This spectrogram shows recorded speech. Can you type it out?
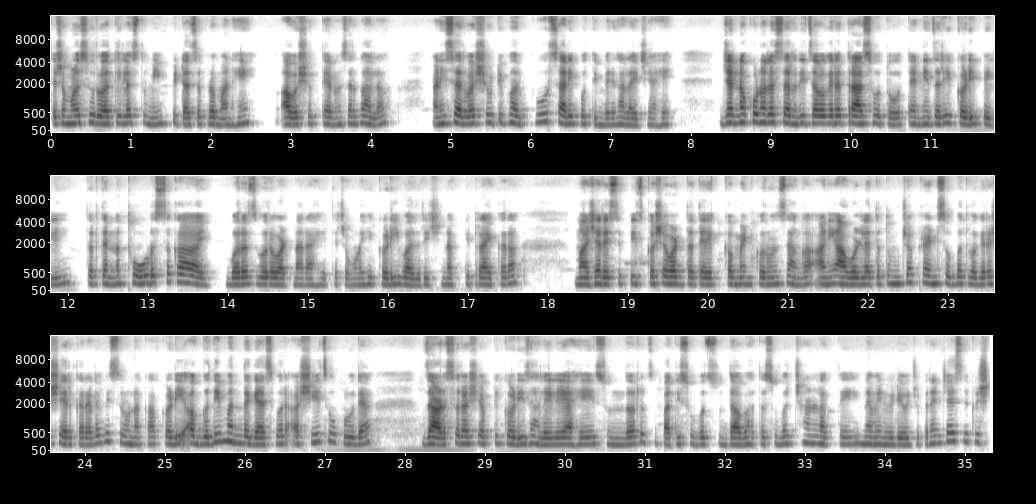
त्याच्यामुळे सुरुवातीलाच तुम्ही पिठाचं प्रमाण हे आवश्यकतेनुसार घाला. आणि सर्वात शेवटी भरपूर सारी कोथिंबीर घालायची आहे. ज्यांना कोणाला सर्दीचा वगैरे त्रास होतो त्यांनी जर ही कढी पेली तर त्यांना थोडंसं काय बरंच बरं वाटणार आहे. त्याच्यामुळे ही कढी बाजरीची नक्की ट्राय करा. माझ्या रेसिपीज कशा वाटतात ते कमेंट करून सांगा. आणि आवडल्या तर तुमच्या फ्रेंडसोबत वगैरे शेअर करायला विसरू नका. कढी अगदी मंद गॅसवर अशीच उकळू द्या. जाडसर अशी आपली कढी झालेली आहे. सुंदर चपातीसोबतसुद्धा भातासोबत छान लागते. नवीन व्हिडिओ जोपर्यंत जय श्रीकृष्ण.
